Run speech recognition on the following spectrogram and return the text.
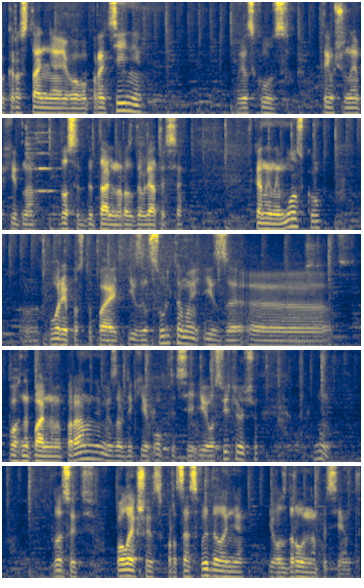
використання його в операційній в зв'язку з тим, що необхідно досить детально роздивлятися тканини мозку. Хворі поступають із інсультами, із е, вогнепальними пораненнями завдяки оптиці і освітлювачу. Ну, досить полегшує процес видалення і оздоровлення пацієнта.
